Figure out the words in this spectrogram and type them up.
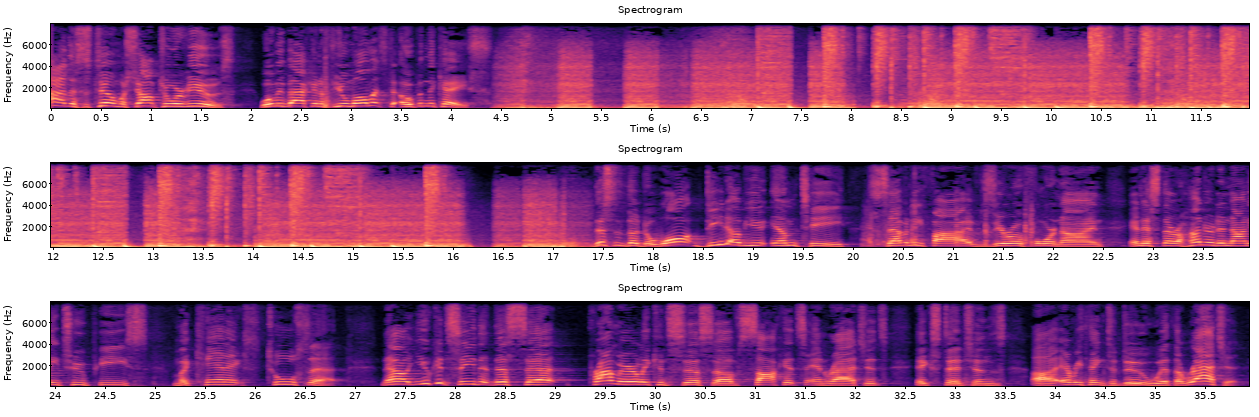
Hi, this is Tim with Shop Tool Reviews. We'll be back in a few moments to open the case. This is the DeWalt DWMT 75049, and it's their 192 piece mechanics tool set. Now, you can see that this set primarily consists of sockets and ratchets, extensions, uh, everything to do with a ratchet,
